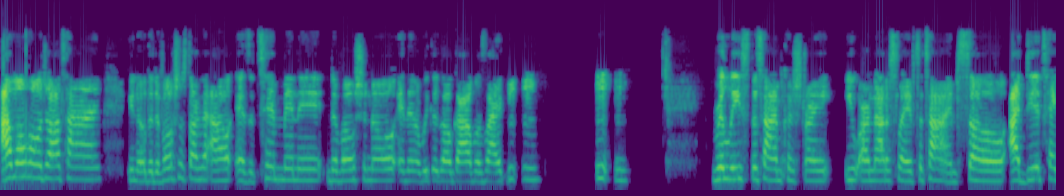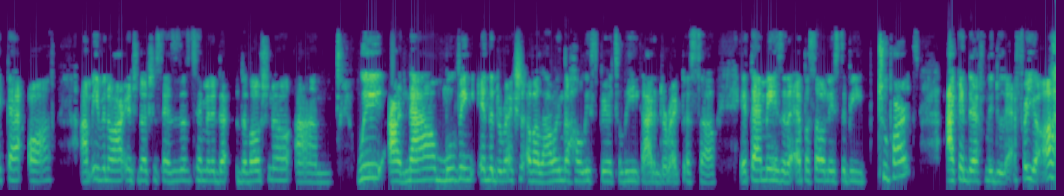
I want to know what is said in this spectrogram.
I won't hold y'all time. You know, the devotion started out as a 10 minute devotional, and then a week ago, God was like, mm mm, mm. Release the time constraint. You are not a slave to time. So I did take that off. Um, even though our introduction says it's a 10 minute de- devotional, um, we are now moving in the direction of allowing the Holy Spirit to lead, God, and direct us. So if that means that an episode needs to be two parts, I can definitely do that for y'all.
